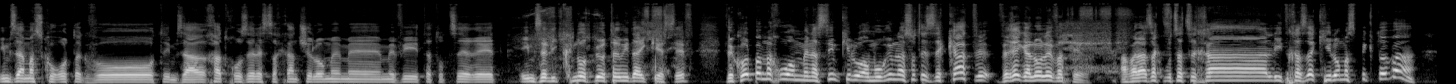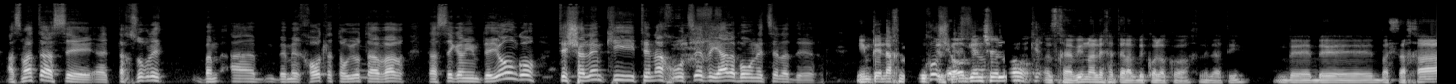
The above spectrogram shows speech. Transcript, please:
אם זה המשכורות הגבוהות, אם זה הארכת חוזה לשחקן שלא מביא את התוצרת, אם זה לקנות ביותר מדי כסף, וכל פעם אנחנו מנסים, כאילו אמורים לעשות איזה ו- ורגע לא לוותר, אבל אז הקבוצה צריכה להתחזק כי היא לא מספיק טובה, אז מה תעשה, תחזור במרכאות לטעויות העבר, תעשה גם עם דה יונג, או תשלם כי תנח רוצה ויאללה בואו נצא לדרך. אם תנח זה העוגן שלו, כן. אז חייבים ללכת עליו בכל הכוח לדעתי. בשכר,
